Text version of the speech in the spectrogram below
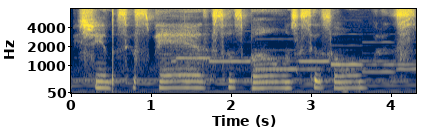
mexendo seus pés, as suas mãos, os seus ombros,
